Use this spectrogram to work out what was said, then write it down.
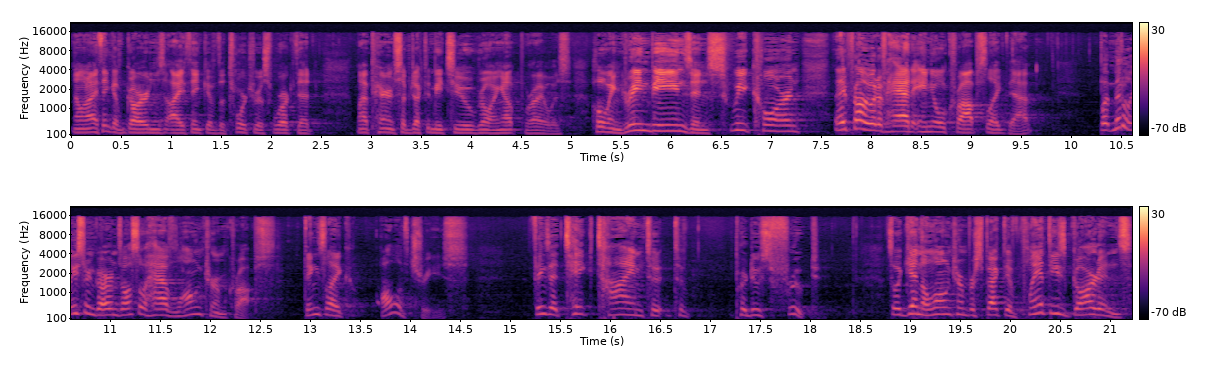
Now, when I think of gardens, I think of the torturous work that my parents subjected me to growing up, where I was hoeing green beans and sweet corn. They probably would have had annual crops like that. But Middle Eastern gardens also have long term crops, things like olive trees, things that take time to, to produce fruit. So, again, the long term perspective plant these gardens,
